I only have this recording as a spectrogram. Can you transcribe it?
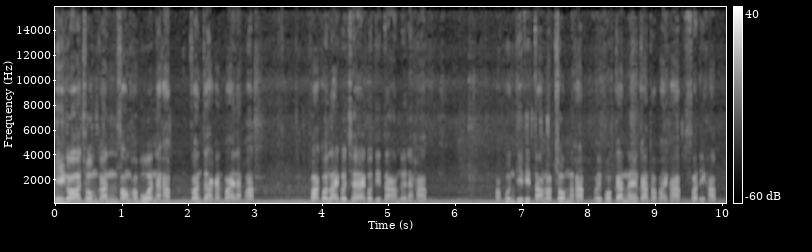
นี่ก็ชมกัน2ขบวนนะครับ ก่อนจากกันไปนะครับ ฝากกดไลค์กดแชร์กดติดตามด้วยนะครับ ขอบคุณที่ติดตามรับชมนะครับ ไว้พบกันในโอกาสต่อไปครับ สวัสดีครับ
